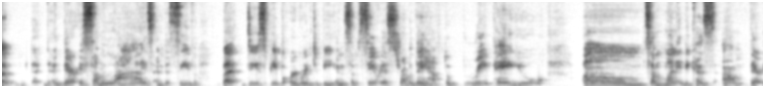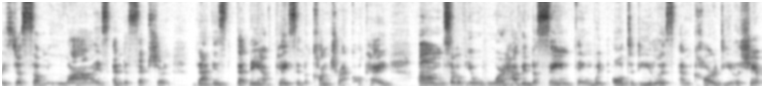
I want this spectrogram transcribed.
uh, there is some lies and deceive but these people are going to be in some serious trouble. They have to repay you um some money because um there is just some lies and deception that is that they have placed in the contract okay? Um some of you who are having the same thing with auto dealers and car dealership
